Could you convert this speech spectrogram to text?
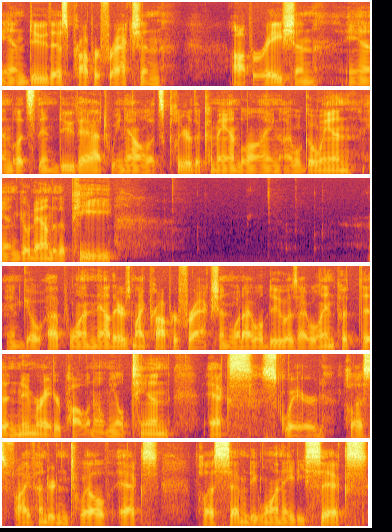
and do this proper fraction operation. And let's then do that. We now, let's clear the command line. I will go in and go down to the P and go up one. Now there's my proper fraction. What I will do is I will input the numerator polynomial 10x squared plus 512x plus 7186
